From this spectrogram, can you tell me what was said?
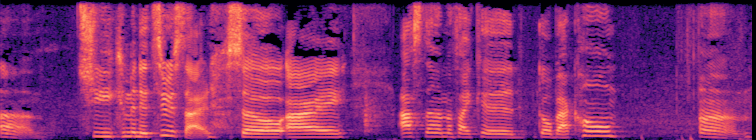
Um, she committed suicide, so I asked them if I could go back home. Um,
